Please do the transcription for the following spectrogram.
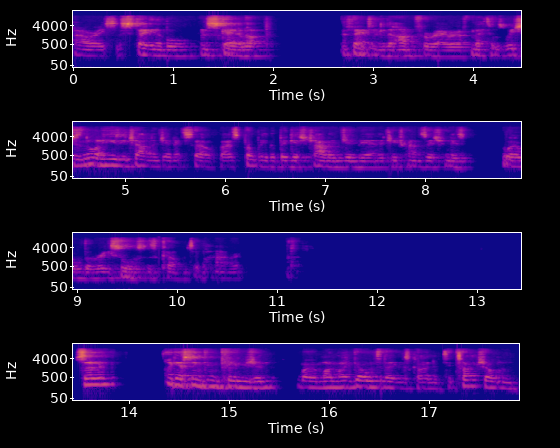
power a sustainable and scale up effectively the hunt for rare earth metals, which is not an easy challenge in itself. That's probably the biggest challenge in the energy transition is where will the resources come to power it. So I guess in conclusion, well, my, my goal today was kind of to touch on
